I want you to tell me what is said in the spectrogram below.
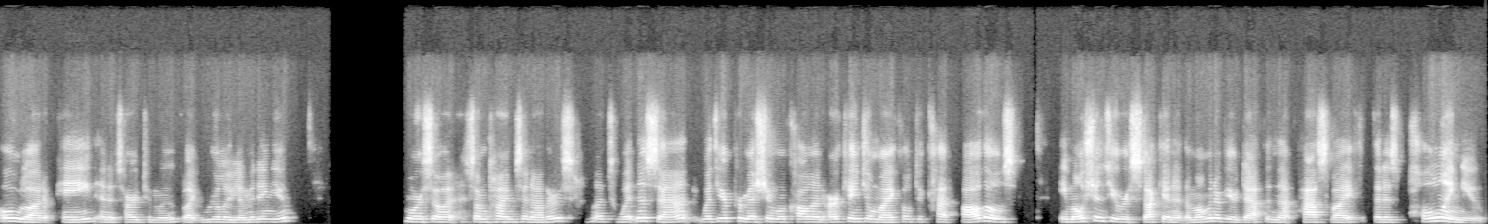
whole lot of pain and it's hard to move like really limiting you more so uh, sometimes than others. Let's witness that. With your permission, we'll call on Archangel Michael to cut all those emotions you were stuck in at the moment of your death in that past life that is pulling you,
